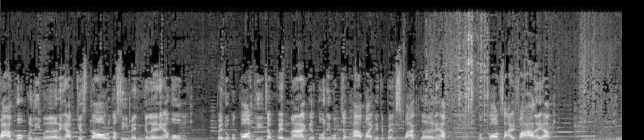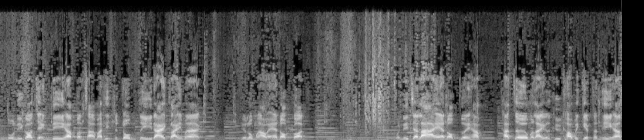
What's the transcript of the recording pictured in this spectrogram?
ฟาร์มพวกโพลิเมอร์นะครับคริสตัลแล้วก็ซีเมนต์กันเลยนะครับผมเป็นอุปกรณ์ที่จำเป็นมาก เดี๋ยวตัวที่ผมจะพาไปก็จะเป็นสปาร์เกอร์นะครับมังกรสายฟ้าเลยครับ ตัวนี้ก็เจ๋งดีครับ มันสามารถที่จะโจมตีได้ไกลมาก เดี๋ยวลงมาเอาแอร์ดรอปก่อน วันนี้จะล่าแอร์ดรอปด้วยครับ ถ้าเจอเมื่อไหร่ก็คือเข้าไปเก็บทันทีครับ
